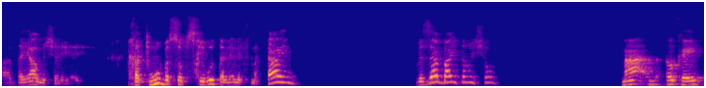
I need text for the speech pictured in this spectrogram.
הדייר מש... חתמו בסוף שכירות על 1200, וזה הבית הראשון. מה, אוקיי,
